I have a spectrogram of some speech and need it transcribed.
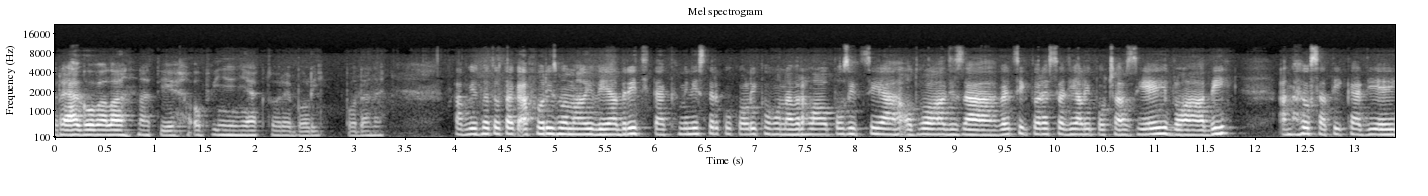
reagovala na tie obvinenia, ktoré boli podané. Ak by sme to tak aforizmom mali vyjadriť, tak ministerku Kolikovu navrhla opozícia odvolať za veci, ktoré sa diali počas jej vlády a majú sa týkať jej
